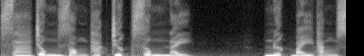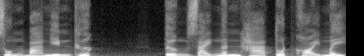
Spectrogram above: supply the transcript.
Xa trong dòng thác trước sông này. Nước bay thẳng xuống ba nghìn thước. Tưởng giải ngân hà tuột khỏi mây.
